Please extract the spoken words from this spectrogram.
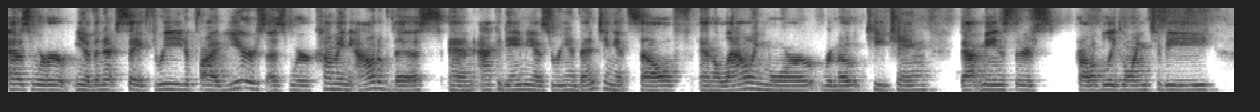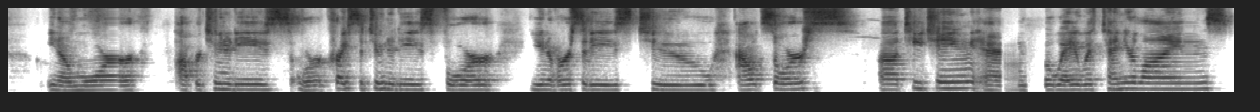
as we're, you know, the next, say, three to five years, as we're coming out of this and academia is reinventing itself and allowing more remote teaching, that means there's probably going to be, you know, more opportunities or crisis opportunities for universities to outsource uh, teaching and away with tenure lines,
